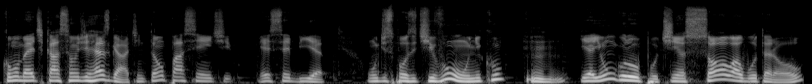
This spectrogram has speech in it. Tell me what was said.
como medicação de resgate. Então o paciente recebia um dispositivo único, Uhum. e aí um grupo tinha só o albuterol,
